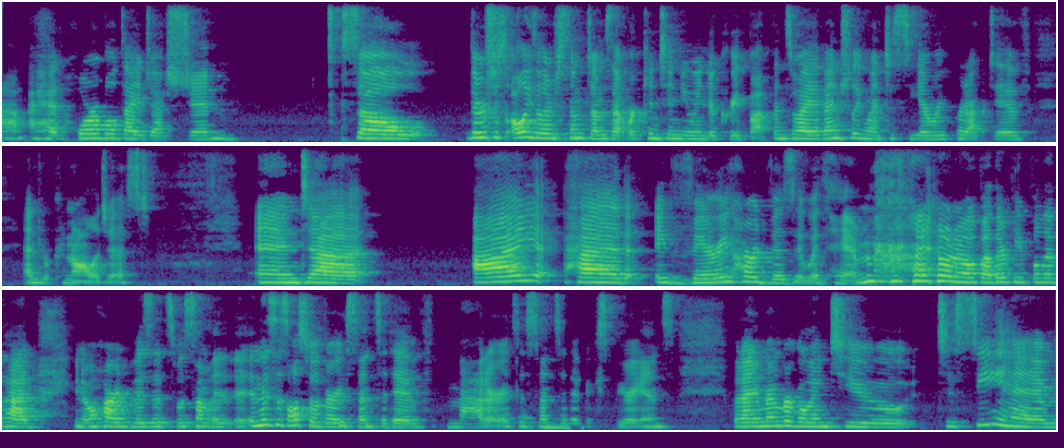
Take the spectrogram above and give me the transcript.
Um, I had horrible digestion. So there's just all these other symptoms that were continuing to creep up. And so I eventually went to see a reproductive endocrinologist. And uh, I had a very hard visit with him. I don't know if other people have had, you know, hard visits with some, and this is also a very sensitive matter. It's a sensitive experience. But I remember going to to see him,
